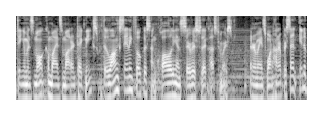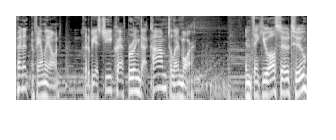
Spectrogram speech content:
Dingemans Malt combines modern techniques with their long-standing focus on quality and service to their customers and remains 100% independent and family-owned. Go to bsgcraftbrewing.com to learn more. and thank you also to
